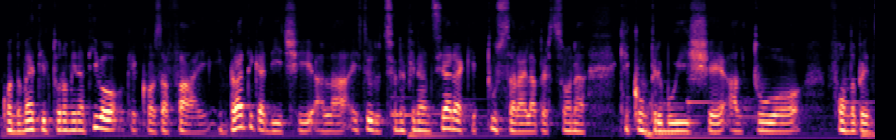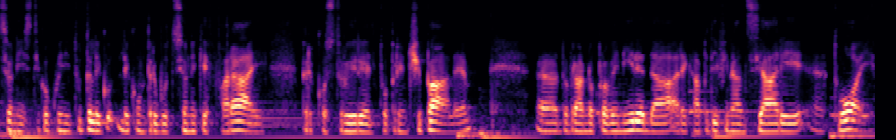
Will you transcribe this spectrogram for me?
Quando metti il tuo nominativo, che cosa fai? In pratica dici alla istituzione finanziaria che tu sarai la persona che contribuisce al tuo fondo pensionistico, quindi tutte le, le contribuzioni che farai per costruire il tuo principale eh, dovranno provenire da recapiti finanziari eh, tuoi,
